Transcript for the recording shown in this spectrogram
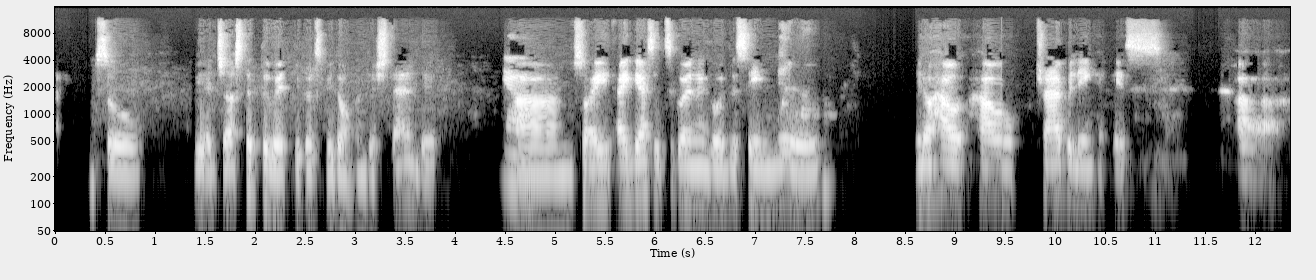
time. So we adjusted to it because we don't understand it. Yeah. um so i i guess it's going to go the same way. You know how how traveling is uh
